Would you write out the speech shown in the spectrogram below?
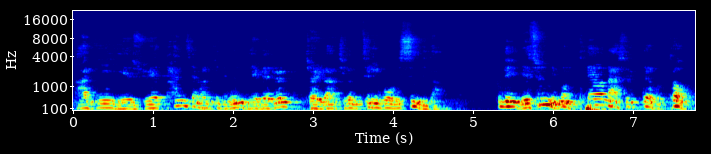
아기 예수의 탄생을 기리는 예배를 저희가 지금 드리고 있습니다. 근데 예수님은 태어나실 때부터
